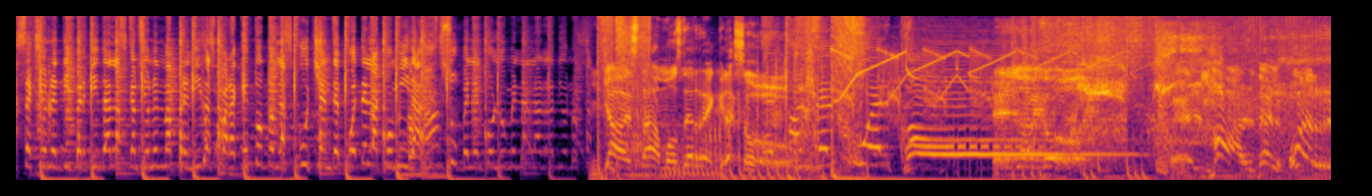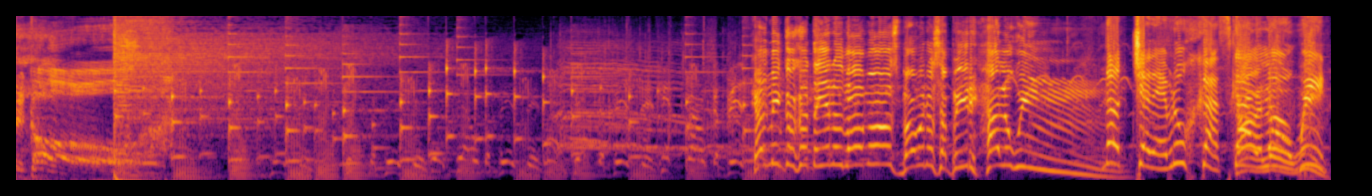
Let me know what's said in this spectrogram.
Secciones divertidas, las canciones más prendidas para que todos la escuchen después de la comida. Súbele el volumen a la radio. Ya estamos de regreso. El mal del puerco. Mejor. El mal del puerco. Jasmine Cojota, ya nos vamos. Vámonos a pedir Halloween. Noche de brujas, Halloween.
